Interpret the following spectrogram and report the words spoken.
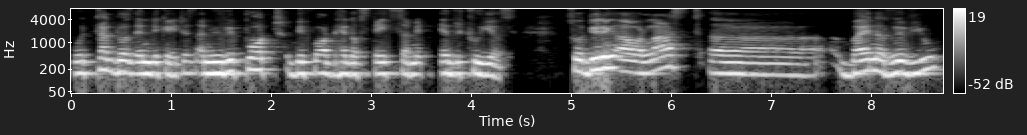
we track those indicators and we report before the head of state summit every two years. So during our last uh, biennial review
